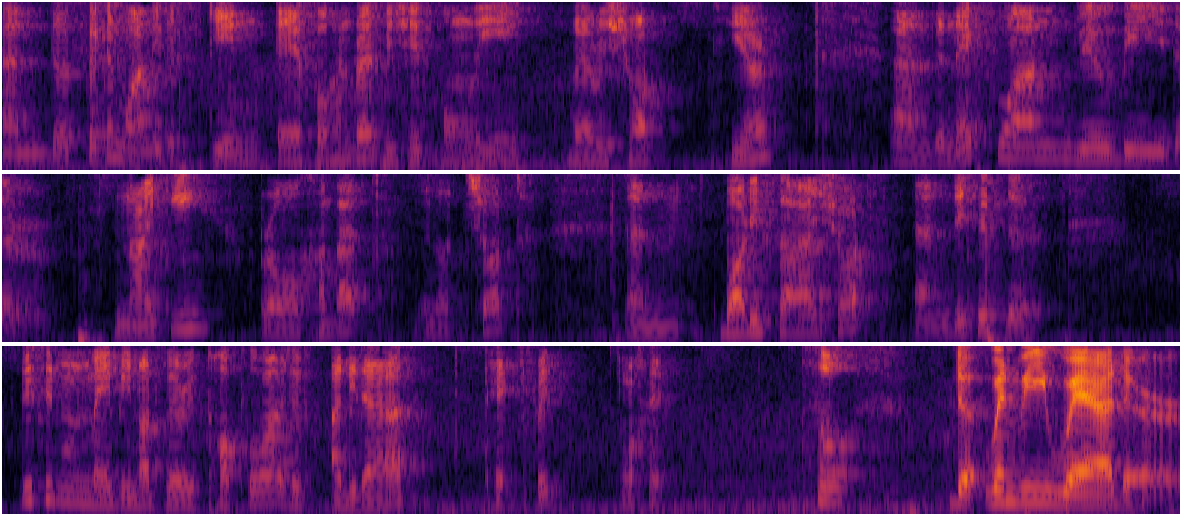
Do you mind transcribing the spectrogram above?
And the second one is the Skin A400 which is only very short here. And the next one will be the Nike Pro Combat you know short and Body Science shorts. And this is the this is maybe not very popular just Adidas Tech Fit okay so the when we wear the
